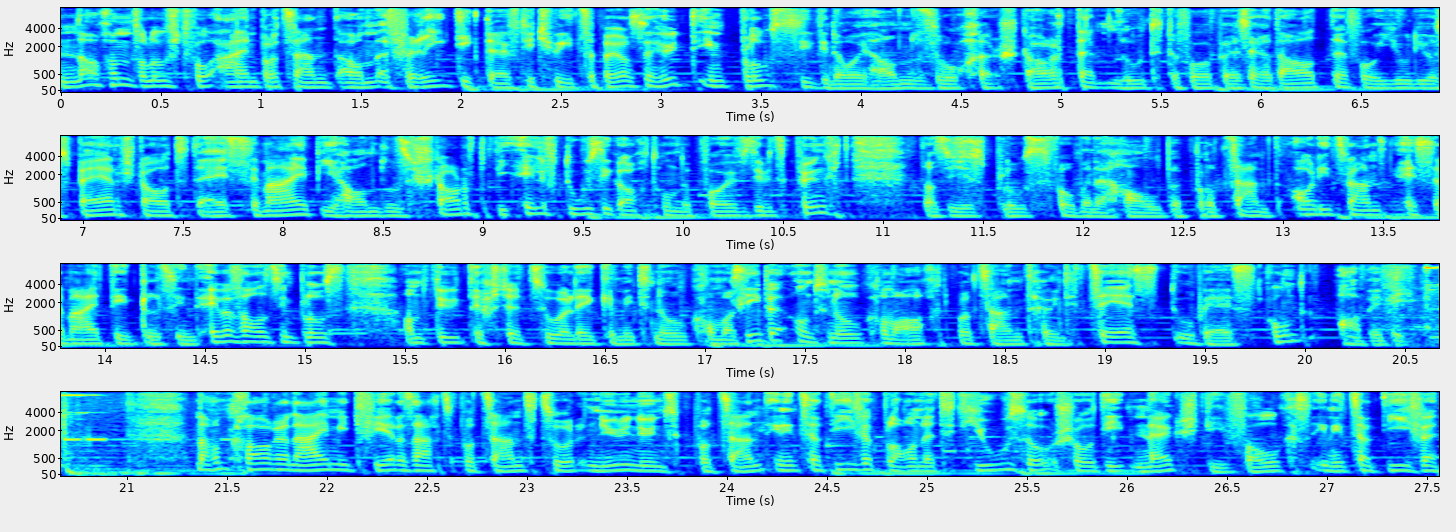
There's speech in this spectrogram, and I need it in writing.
Nach dem Verlust von 1% am Freitag dürfte die Schweizer Börse heute im Plus in die neue Handelswoche starten. Laut den vorbörslichen Daten von Julius Bär steht der SMI bei Handelsstart bei 11.875 Punkten. Das ist ein Plus von einem halben Prozent. Alle 20 SMI-Titel sind ebenfalls im Plus. Am deutlichsten zulegen mit 0,7 und 0,8 Prozent können CS, UBS und ABB. Nach dem klaren Nein mit 64 Prozent zur 99 Prozent Initiative planet die JUSO schon die nächste Volksinitiative.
